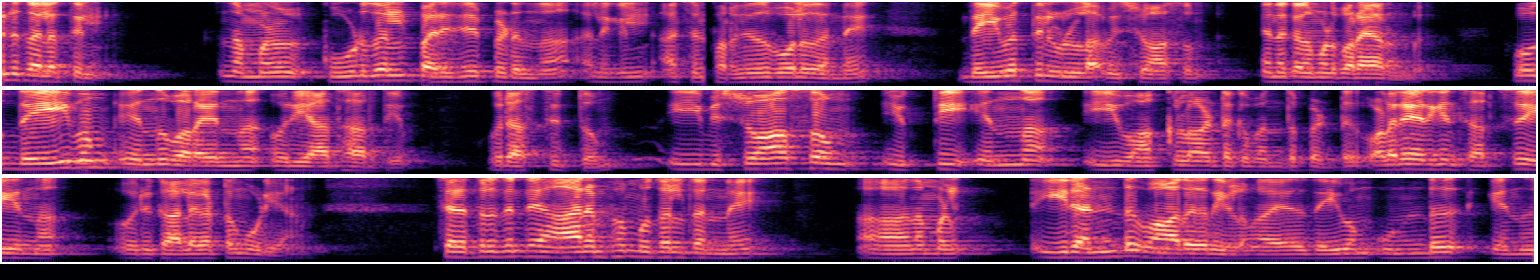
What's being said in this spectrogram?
ഒരു തലത്തിൽ നമ്മൾ കൂടുതൽ പരിചയപ്പെടുന്ന അല്ലെങ്കിൽ അച്ഛൻ പറഞ്ഞതുപോലെ തന്നെ ദൈവത്തിലുള്ള വിശ്വാസം എന്നൊക്കെ നമ്മൾ പറയാറുണ്ട്. അപ്പോൾ ദൈവം എന്ന് പറയുന്ന ഒരു യാഥാർത്ഥ്യം ഒരു അസ്തിത്വം ഈ വിശ്വാസം യുക്തി എന്ന ഈ വാക്കുകളായിട്ടൊക്കെ ബന്ധപ്പെട്ട് വളരെയധികം ചർച്ച ചെയ്യുന്ന ഒരു കാലഘട്ടം കൂടിയാണ്. ചരിത്രത്തിന്റെ ആരംഭം മുതൽ തന്നെ നമ്മൾ ഈ രണ്ട് വാദഗതികളും അതായത് ദൈവം ഉണ്ട് എന്ന്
